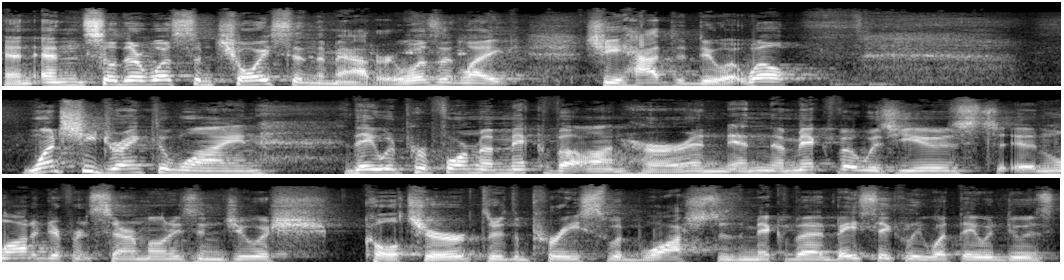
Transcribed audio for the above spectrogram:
And, and so there was some choice in the matter. It wasn't like she had to do it. Well, once she drank the wine, they would perform a mikvah on her, and, and the mikvah was used in a lot of different ceremonies in Jewish culture. Through the priests would wash through the mikvah, and basically what they would do is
